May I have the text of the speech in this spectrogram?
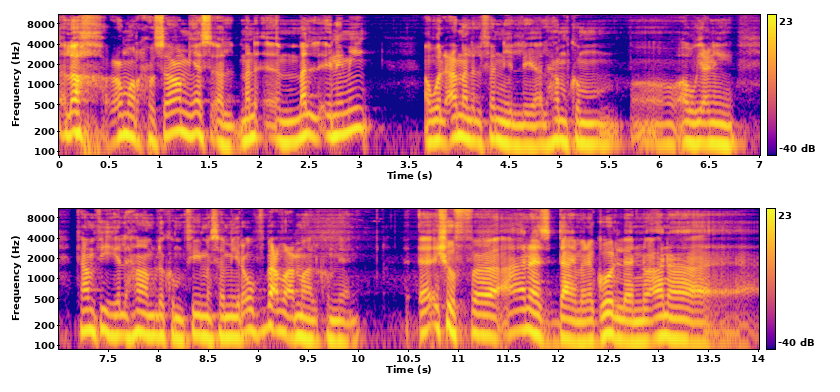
الأخ عمر حسام يسأل من ما الأنمي أو العمل الفني اللي ألهمكم آه، أو يعني كان فيه إلهام لكم في مسامير أو في بعض أعمالكم يعني؟ آه، شوف آه، أنا دائما أقول إنه أنا آه،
